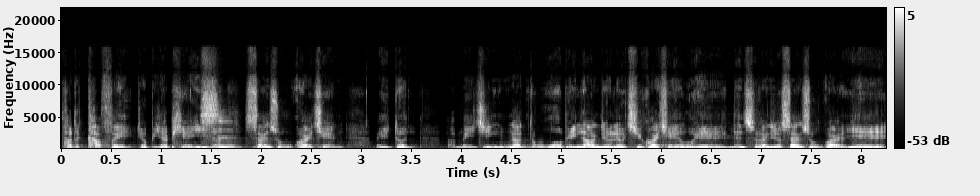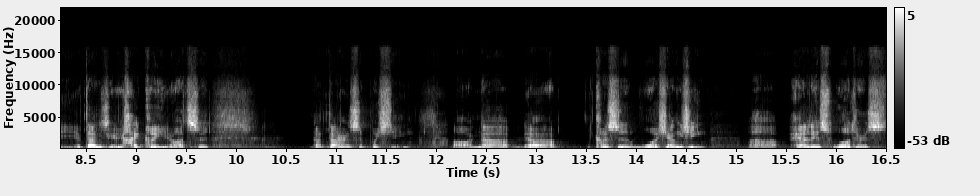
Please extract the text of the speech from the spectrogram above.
他的咖啡就比较便宜的，三十五块钱一顿。啊，美金，那我平常就六七块钱，我也能吃饭，就三十五块，也但是还可以啊吃。那当然是不行哦。那呃，可是我相信啊，，Alice Waters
